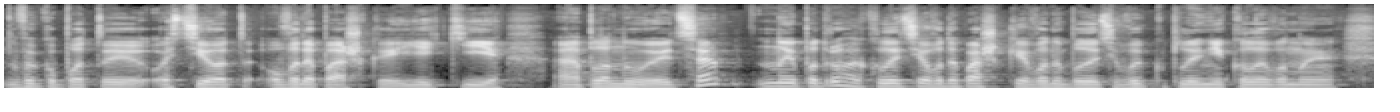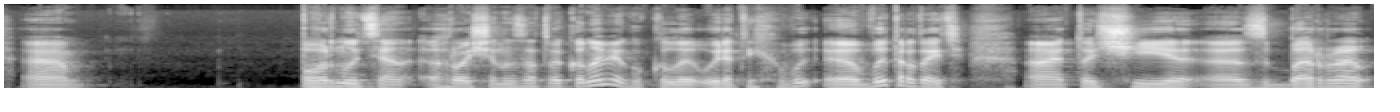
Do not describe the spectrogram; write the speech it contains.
викупити ось ці от ОВДПшки, які плануються. Ну і по-друге, коли ці ОВДПшки вони будуть викуплені, коли вони повернуться гроші назад в економіку, коли уряд їх е, витратить, е, то чи е, збер...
